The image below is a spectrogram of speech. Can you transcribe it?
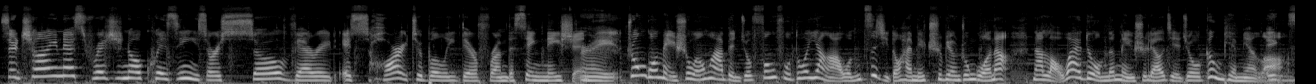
So China's regional cuisines are so varied, it's hard to believe they're from the same nation. Right. 中国美食文化本就丰富多样啊，我们自己都还没吃遍中国呢。那老外对我们的美食了解就更片面了。Exactly,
